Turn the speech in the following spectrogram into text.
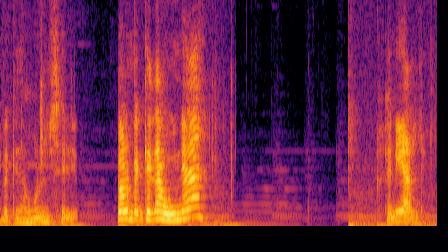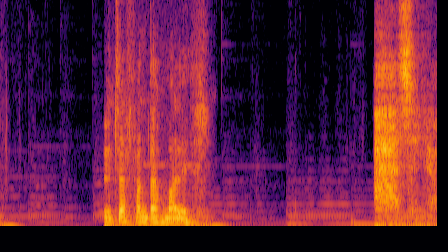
Me queda una, en serio. Solo me queda una. Genial. Flechas fantasmales. Ah, señor.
